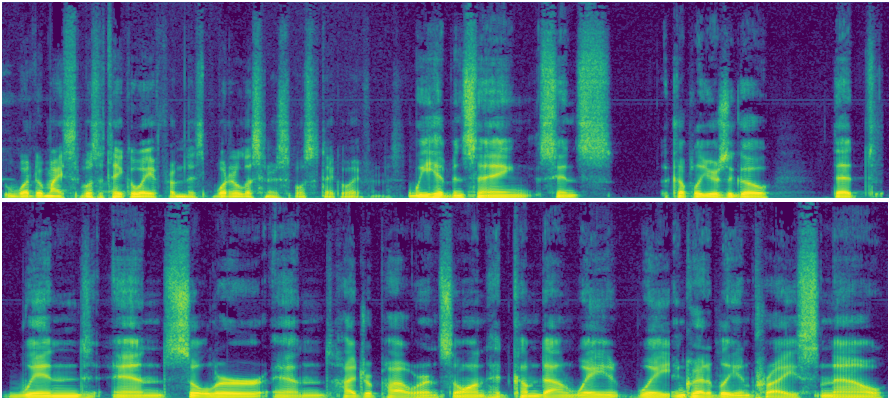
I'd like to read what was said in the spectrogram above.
what am I supposed to take away from this? What are listeners supposed to take away from this? We have been saying since a couple of years ago that wind and solar and hydropower and so on had come down way, way incredibly in price. Now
